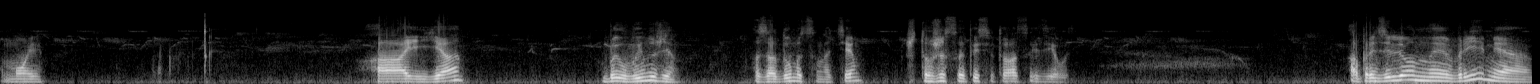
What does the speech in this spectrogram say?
мой. А я был вынужден задуматься над тем, что же с этой ситуацией делать. Определенное время,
